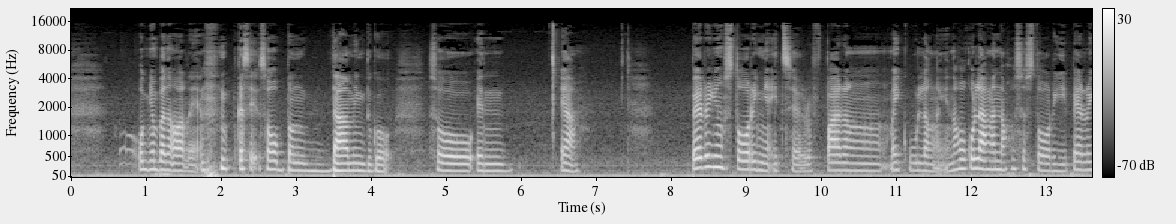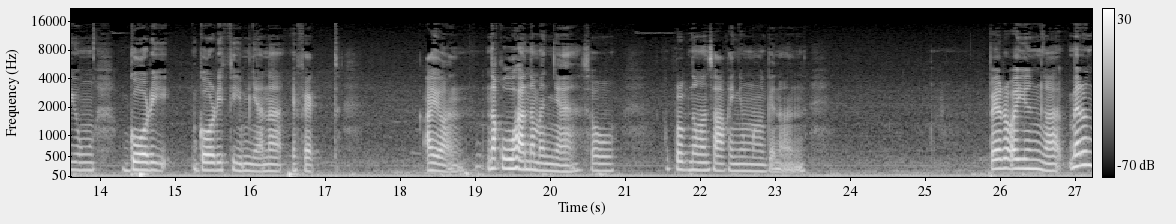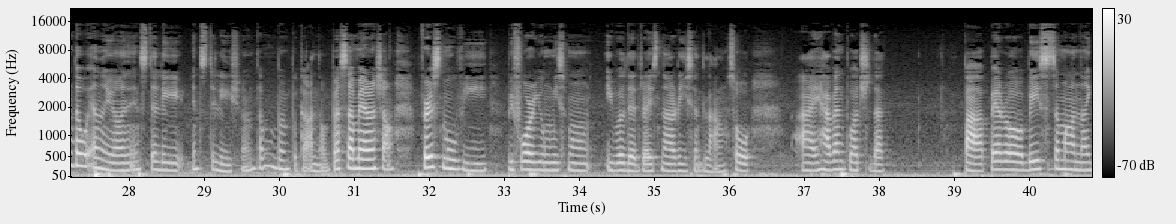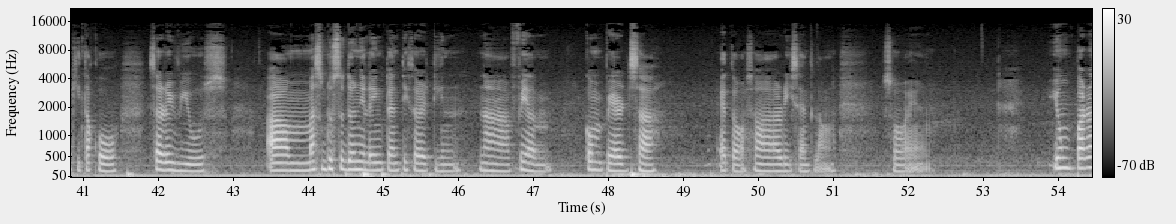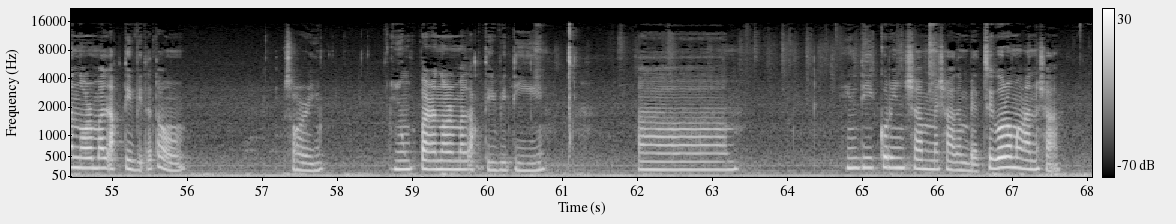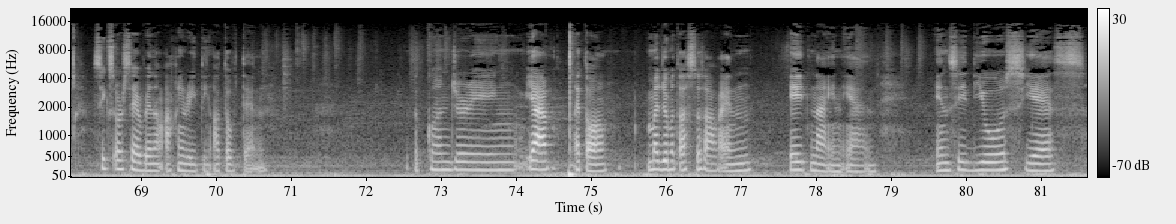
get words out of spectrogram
huwag niyo panoorin. Kasi sobrang daming dugo. So, and, yeah. Pero yung story niya itself, parang may kulang ngayon. Nakukulangan ako sa story, pero yung gory gory theme niya na effect. Ayun. Nakuha naman niya. So, approve naman sa akin yung mga ganon. Pero ayun nga, meron daw ano yun, installa- installation. Tama ba yung pagkaano? Basta meron siyang first movie before yung mismong Evil Dead Rise na recent lang. So, I haven't watched that pa. Pero based sa mga nakikita ko sa reviews, um, mas gusto daw nila yung 2013 na film compared sa eto, sa recent lang. So, ayan. Yung paranormal activity, to sorry, yung paranormal activity, um, hindi ko rin siya masyadong bet. Siguro mga ano siya, 6 or 7 ang aking rating out of 10. The Conjuring, yeah, ito, medyo mataas to sa akin. 8-9, yan. Insidious, yes.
